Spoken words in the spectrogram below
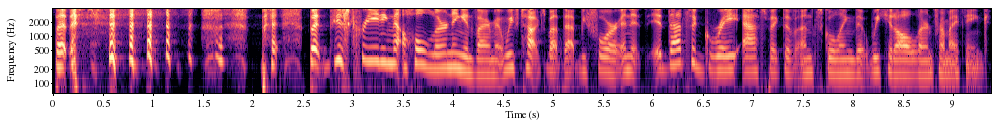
But but but just creating that whole learning environment. We've talked about that before and it's it, that's a great aspect of unschooling that we could all learn from, I think.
